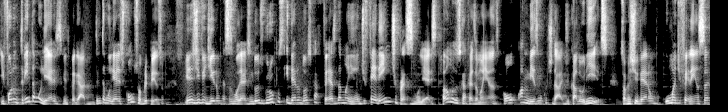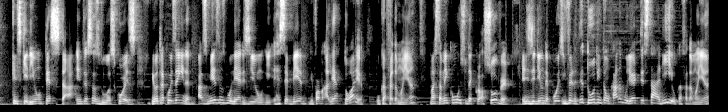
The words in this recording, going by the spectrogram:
E foram 30 mulheres que eles pegaram, 30 mulheres com sobrepeso, e eles dividiram essas mulheres em dois grupos e deram dois cafés da manhã diferentes para essas mulheres, ambos os cafés da manhã com a mesma quantidade de calorias. Só que eles tiveram uma diferença que eles queriam testar entre essas duas coisas. E outra coisa ainda, as mesmas mulheres iam receber de forma aleatória o café da manhã, mas também como o estudo é crossover, eles iriam depois inverter tudo, então cada mulher testaria o café da manhã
